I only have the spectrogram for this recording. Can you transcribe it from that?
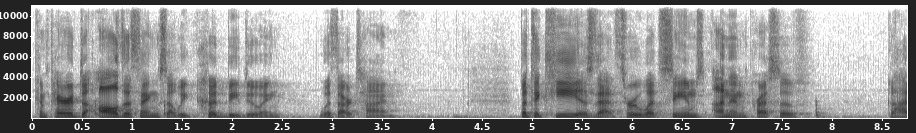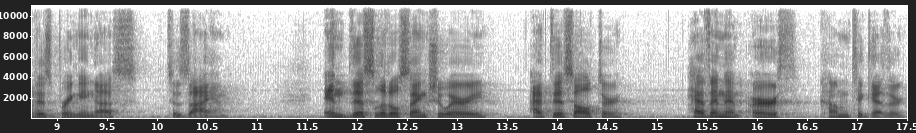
compared to all the things that we could be doing with our time. But the key is that through what seems unimpressive, God is bringing us to Zion. In this little sanctuary, at this altar, heaven and earth come together.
